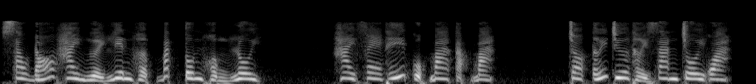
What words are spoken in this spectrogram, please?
Sau đó hai người liên hợp bắt Tôn Hồng Lôi. Hai phe thế cuộc ba cặp ba. Cho tới chưa thời gian trôi qua.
